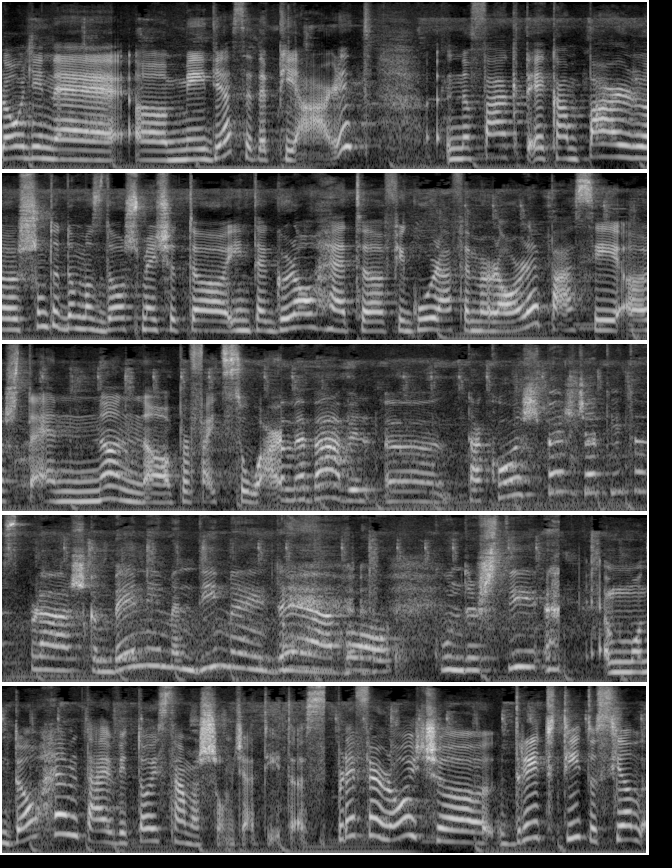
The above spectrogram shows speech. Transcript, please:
rolin e medias edhe PR-it. Në fakt e kam parë shumë të domosdoshme që të integrohet figura femërore pasi është e nënpërfaqësuar. Me babin takohesh shpesh gjatë ditës, pra shkëmbeni mendime, ide apo Kundërshti. Mundohem ta evitoj sa më shumë gjatë ditës. Preferoj që drejt tij të sjell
